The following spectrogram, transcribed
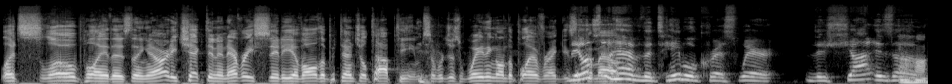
let's slow play this thing. I already checked in in every city of all the potential top teams, so we're just waiting on the playoff rankings. They also have the table, Chris, where the shot is of. Uh-huh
